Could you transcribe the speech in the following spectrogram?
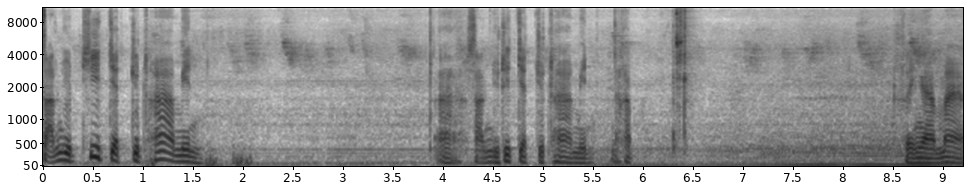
สันอยู่ที่ 7.5 มิลอ่าสันอยู่ที่ 7.5 มิลนะครับ สวยงามมาก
